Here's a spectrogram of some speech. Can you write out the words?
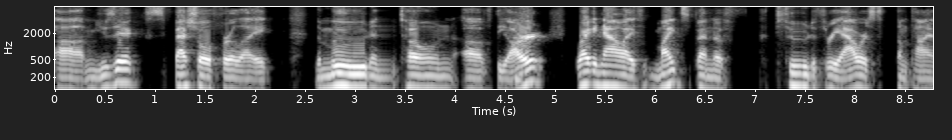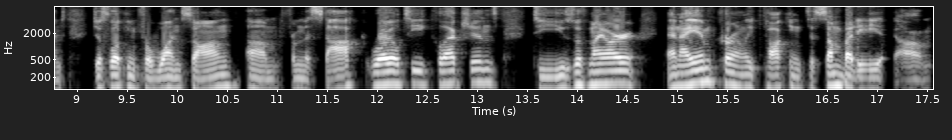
uh, music special for like the mood and tone of the art. Right now, I might spend a two to three hours sometimes just looking for one song um, from the stock royalty collections to use with my art. And I am currently talking to somebody um,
